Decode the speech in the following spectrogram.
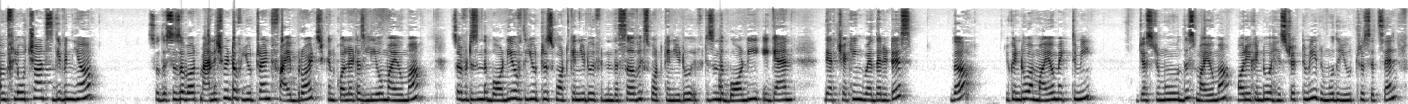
Some flowcharts given here. So this is about management of uterine fibroids. You can call it as leiomyoma. So if it is in the body of the uterus, what can you do? If it is in the cervix, what can you do? If it is in the body, again, they are checking whether it is the, you can do a myomectomy, just remove this myoma, or you can do a hysterectomy, remove the uterus itself.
